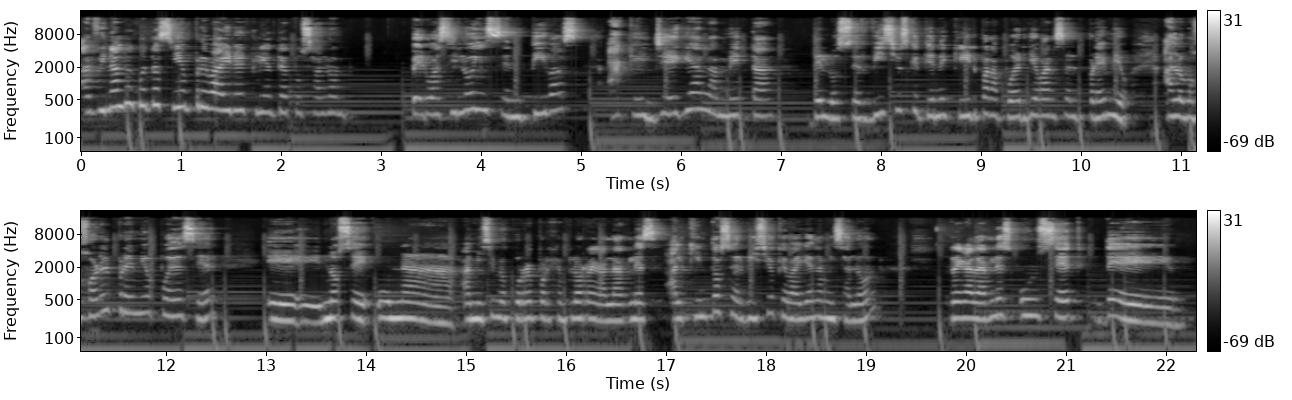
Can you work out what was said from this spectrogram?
Al final de cuentas siempre va a ir el cliente a tu salón, pero así lo incentivas a que llegue a la meta de los servicios que tiene que ir para poder llevarse el premio. A lo mejor el premio puede ser eh, no sé, una, a mí se me ocurre, por ejemplo, regalarles al quinto servicio que vayan a mi salón, regalarles un set de,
